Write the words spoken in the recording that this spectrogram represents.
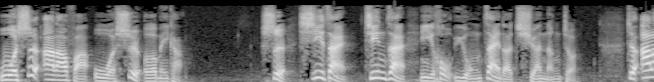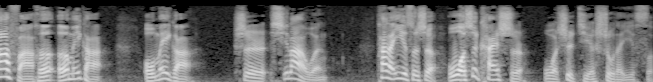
我是阿拉法，我是俄美嘎，是昔在、今在、以后永在的全能者。”这阿拉法和俄美嘎，欧米伽是希腊文，它的意思是“我是开始”。我是结束的意思。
